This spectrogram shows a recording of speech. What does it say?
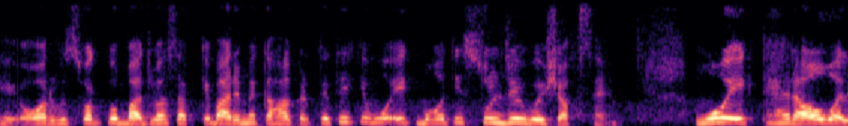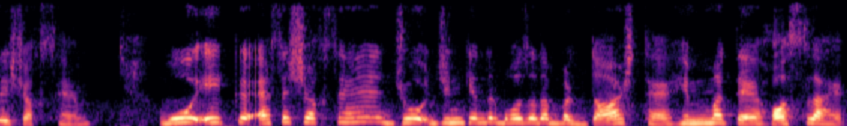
थे और उस वक्त वो बाजवा साहब के बारे में कहा करते थे कि वो एक बहुत ही सुलझे हुए शख्स हैं। वो एक ठहराव वाले शख्स हैं। वो एक ऐसे शख्स हैं जो, जिनके अंदर बहुत ज़्यादा बर्दाश्त है, हिम्मत है, हौसला है।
